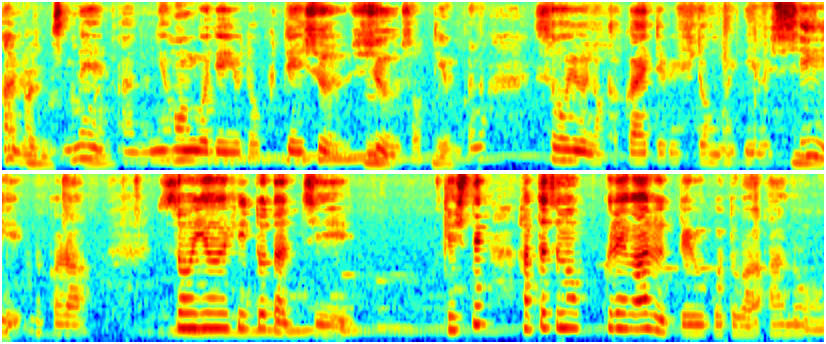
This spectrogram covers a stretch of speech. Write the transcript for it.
あるありますかね、あの日本語で言うと不定収収素っていうのかな、そういうのを抱えてる人もいるし、だからそういう人たち決して発達の遅れがあるっていうことはあの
